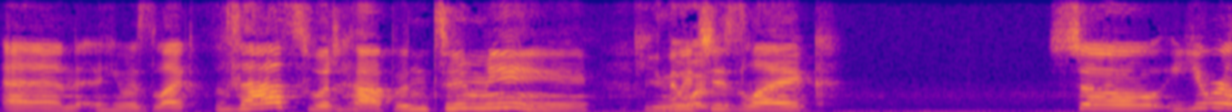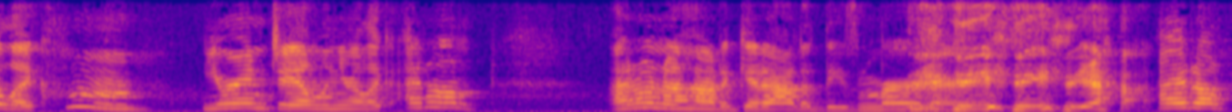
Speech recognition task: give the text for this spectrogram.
and he was like, "That's what happened to me," You know which what- is like, so you were like, "Hmm." You were in jail, and you're like, "I don't, I don't know how to get out of these murders." yeah. I don't.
